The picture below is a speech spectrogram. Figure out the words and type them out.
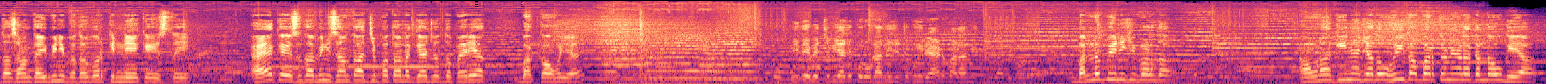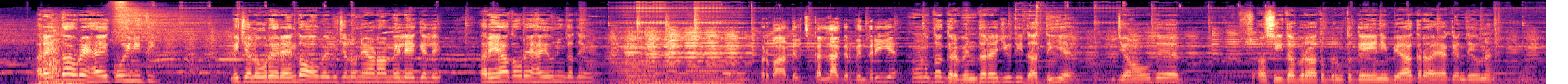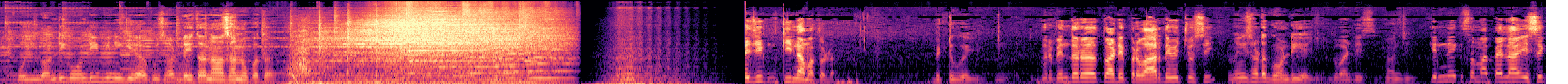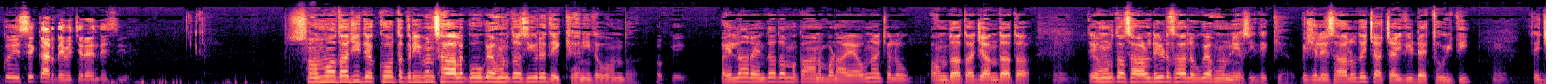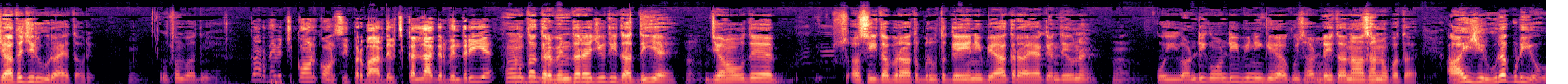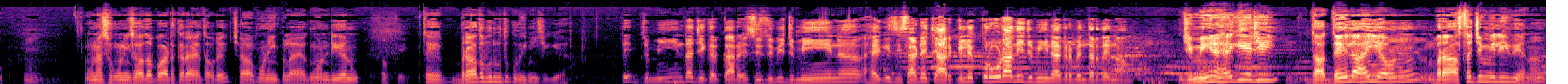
ਦਾ ਸਾਨੂੰ ਤਾਂ ਇਹ ਵੀ ਨਹੀਂ ਪਤਾ ਹੋਰ ਕਿੰਨੇ ਕੇਸ ਤੇ। ਇਹ ਕੇਸ ਦਾ ਵੀ ਨਹੀਂ ਸਾਨੂੰ ਤਾਂ ਅੱਜ ਪਤਾ ਲੱਗਿਆ ਜਦੋਂ ਦੁਪਹਿਰੇ ਵਾਕਾ ਹੋਇਆ। ਕੋਠੀ ਦੇ ਵਿੱਚ ਵੀ ਅੱਜ ਕਰੋੜਾਂ ਦੀ ਜਿੱਚ ਕੋਈ ਰਹਿਣ ਵਾਲਾ ਨਹੀਂ ਜੀਵਾ ਜਗਾਉਣ ਵਾਲਾ ਬੱਲਬ ਵੀ ਨਹੀਂ ਜੀ ਬਲਦਾ। ਆਉਣਾ ਕੀ ਨਾ ਜਦੋਂ ਉਹੀ ਤਾਂ ਵਰਤਣੇ ਵਾਲਾ ਕੱਲਾ ਹੋ ਗਿਆ। ਰਹਿੰਦਾ ਉਰੇ ਹੈ ਕੋਈ ਨਹੀਂ ਤੀ ਵੀ ਚਲੋ ਉਰੇ ਰਹਿੰਦਾ ਹੋਵੇ ਵੀ ਚਲੋ ਨਿਆਣਾ ਮਿਲੇ ਗਿਲੇ। ਰਿਆ ਤਾਂ ਉਰੇ ਹੈ ਉਹ ਨਹੀਂ ਕਦੇ ਉਹ ਪਰਿਵਾਰ ਦੇ ਵਿੱਚ ਕੱਲਾ ਗੁਰਵਿੰਦਰ ਹੀ ਹੈ। ਹੁਣ ਤਾਂ ਗੁਰਵਿੰਦਰ ਹੈ ਜੀ ਉਹਦੀ ਦਾਦੀ ਹੈ। ਜਾਂ ਉਹਦੇ ਅਸੀਂ ਤਾਂ ਬਰਾਤ ਬਰੂਤ ਗਏ ਨਹੀਂ ਵਿਆਹ ਕਰਾਇਆ ਕਹਿੰਦੇ ਉਹਨੇ। ਕੋਈ ਗਾਂਢੀ ਗੋਂਡੀ ਵੀ ਨਹੀਂ ਗਿਆ ਕੋਈ ਸਾਡੇ ਤਾਂ ਨਾ ਸਾਨੂੰ ਪਤਾ। ਜੀ ਕੀ ਨਾਮ ਆ ਤੁਹਾਡਾ? ਬਿੱਟੂ ਹੈ ਜੀ। ਗੁਰਵਿੰਦਰ ਤੁਹਾਡੇ ਪਰਿਵਾਰ ਦੇ ਵਿੱਚੋਂ ਸੀ? ਨਹੀਂ ਸਾਡਾ ਗਵਾਂਢੀ ਹੈ ਜੀ। ਗਵਾਂਢੀ ਸੀ। ਹਾਂਜੀ। ਕਿੰਨੇ ਕੁ ਸਮਾਂ ਪਹਿਲਾਂ ਇਸੇ ਕੋਈ ਇਸੇ ਘਰ ਦੇ ਵਿੱਚ ਰਹਿੰਦੇ ਸੀ? ਸਮਾਂ ਤਾਂ ਜੀ ਦੇਖੋ ਤਕਰੀਬਨ ਸਾਲ ਕੁ ਹੋ ਗਿਆ ਹੁਣ ਤਾਂ ਅਸੀਂ ਉਰੇ ਦੇਖਿਆ ਨਹੀਂ ਤਾਂ ਉਹ ਆਉਂਦਾ। ਓਕੇ ਪਹਿਲਾਂ ਰਹਿੰਦਾ ਤਾਂ ਮਕਾਨ ਬਣਾਇਆ ਉਹਨਾਂ ਚਲੋ ਆਉਂਦਾ ਤਾਂ ਜਾਂਦਾ ਤਾਂ। ਤੇ ਹੁਣ ਤਾਂ ਸਾਲ ਡੇਢ ਸਾਲ ਹੋ ਗਿਆ ਹੁਣ ਨਹੀਂ ਅਸੀਂ ਦੇਖਿਆ। ਪਿਛਲੇ ਸਾਲ ਉਹਦੇ ਚਾਚਾ ਜੀ ਦੀ ਡੈਥ ਹੋਈ ਤੀ। ਤੇ ਜਦ ਜ਼ਰੂਰ ਆਇਆ ਤਾਂ ਉਰੇ। ਉਹ ਤੋਂ ਬਾਅਦ ਨਹੀਂ ਆਇਆ। ਘਰ ਦੇ ਵਿੱਚ ਕੌਣ ਕੌਣ ਸੀ? ਪਰਿਵਾਰ ਦੇ ਵਿੱਚ ਕੱਲਾ ਗੁਰਵਿੰਦਰ ਹੀ ਹੈ? ਹੁਣ ਤਾਂ ਗੁਰਵਿੰਦਰ ਹੈ ਜੀ ਉਹਦੀ ਦਾਦੀ ਹੈ। ਜਾਂ ਉਹਦੇ ਅਸੀਂ ਤਾਂ ਬਰਾਤ ਬਰੂਤ ਗਏ ਨਹੀਂ ਵਿਆਹ ਕਰਾਇਆ ਕਹਿੰਦੇ ਉਹਨੇ। ਕੋਈ ਗਾਂਢੀ ਗੋਂਡੀ ਵੀ ਨਹੀਂ ਗਿਆ ਕੋਈ ਸਾਡੇ ਤਾਂ ਨਾ ਸਾਨੂੰ ਪਤਾ। ਆਈ ਜ਼ਰੂਰ ਹੈ ਕੁੜੀ ਉਹ। ਉਹਨਾਂ ਸੁਖਨੀ ਸਾਹਿਬ ਦਾ ਪਾਠ ਕਰਾਇਆ ਤਾਂ ਉਰੇ ਚਾਹ ਪਾਣੀ ਪਿਲਾਇਆ ਗਵਾਂਢੀਆਂ ਨੂੰ। ਓਕੇ। ਤੇ ਬਰਾਤ ਬਰੂਤ ਕੋਈ ਨਹੀਂ ਜੀ ਗਿਆ। ਤੇ ਜ਼ਮੀਨ ਦਾ ਜ਼ਿਕਰ ਕਰ ਰਹੇ ਸੀ ਤੁਸੀਂ ਵੀ ਜ਼ਮੀਨ ਹੈਗੀ ਸੀ 4.5 ਕਿੱਲੇ ਕਰੋੜਾਂ ਦੀ ਜ਼ਮੀਨ ਹੈ ਗੁਰਵਿੰਦਰ ਦੇ ਨਾਮ। ਜ਼ਮੀਨ ਹੈਗੀ ਹੈ ਜੀ ਦਾਦੇ ਲਾਹੀ ਆ ਉਹਨੂੰ ਵਿਰਾਸਤ ਚ ਮਿਲੀ ਵੀ ਹੈ ਨਾ।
